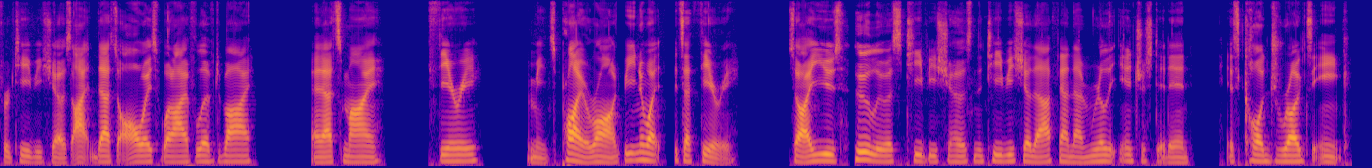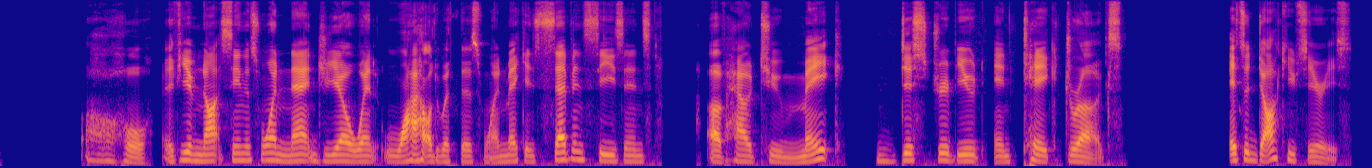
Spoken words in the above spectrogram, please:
for TV shows. I that's always what I've lived by, and that's my theory. I mean, it's probably wrong, but you know what? It's a theory. So I use Hulu as TV shows, and the TV show that I found that I'm really interested in is called Drugs Inc. Oh, if you have not seen this one, Nat Geo went wild with this one, making seven seasons of how to make, distribute, and take drugs. It's a docu series.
